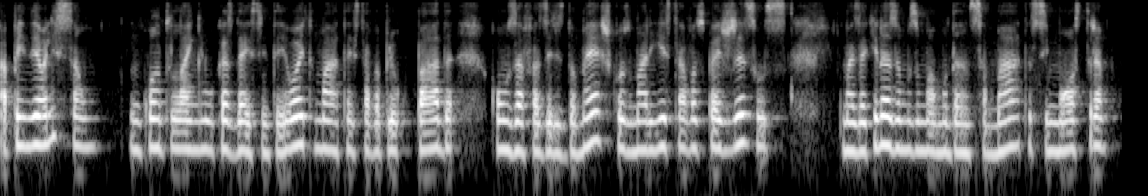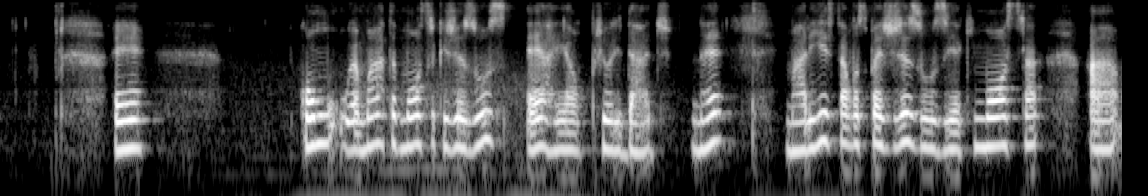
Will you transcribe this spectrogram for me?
aprendeu a lição. Enquanto lá em Lucas 10, 38, Marta estava preocupada com os afazeres domésticos, Maria estava aos pés de Jesus. Mas aqui nós vemos uma mudança. Marta se mostra é, como a Marta mostra que Jesus é a real prioridade, né? Maria estava aos pés de Jesus e aqui mostra a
